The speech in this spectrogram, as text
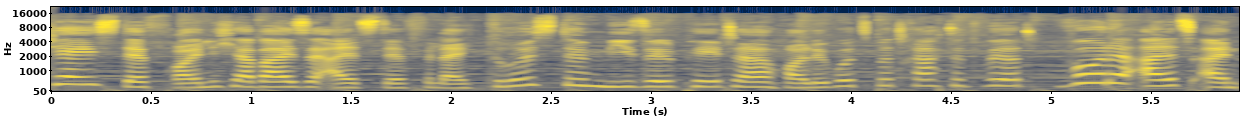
Chase, der freundlicherweise als der vielleicht größte Mieselpeter Hollywoods betrachtet wird, wurde als ein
